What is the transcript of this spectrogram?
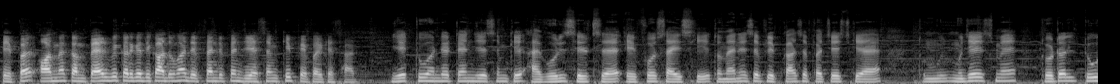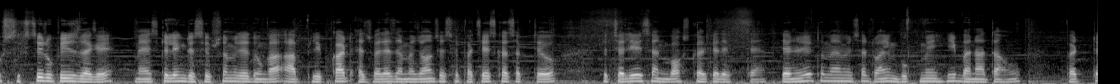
पेपर और मैं कंपेयर भी करके दिखा दूँगा डिफरेंट डिफरेंट जीएसएम की पेपर के साथ। ये 210 जीएसएम के आइवोरी सीट्स है ए फोर साइज़ की तो मैंने इसे फ्लिपकार्ट से परचेज किया है। तो मुझे इसमें टोटल टू सिक्सटी रुपीज़ लगे। मैं इसके लिंक डिस्क्रिप्शन में दे दूँगा, आप Flipkart as well as Amazon से इसे परचेज कर सकते हो। तो चलिए इसे अनबॉक्स करके देखते हैं। जनरली तो मैं हमेशा ड्राइंग बुक में ही बनाता हूँ बट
